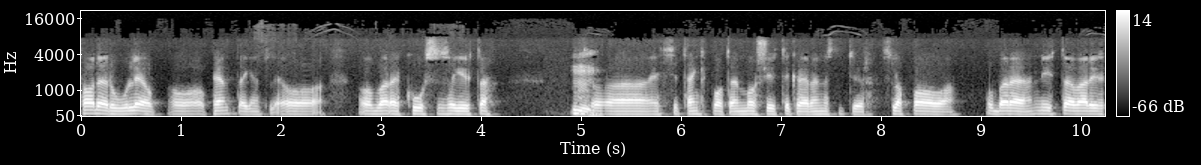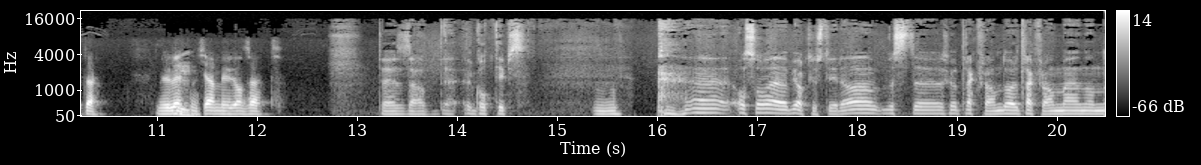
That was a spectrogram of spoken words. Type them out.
ta det rolig og, og pent, egentlig. Og, og bare kose seg ute. Mm. Så eh, ikke tenk på at en må skyte hver eneste tur. Slapp av og, og bare nyte å være ute. Muligheten kommer uansett. Det er et godt tips. Mm. Eh, og så er jaktutstyret. Hvis du skal trekke fram, Du har trukket fram eh, noen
